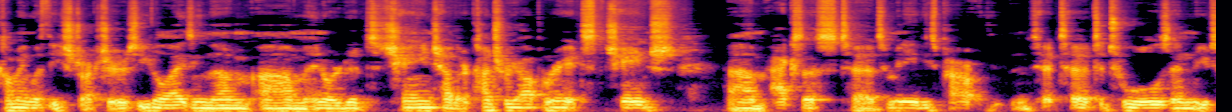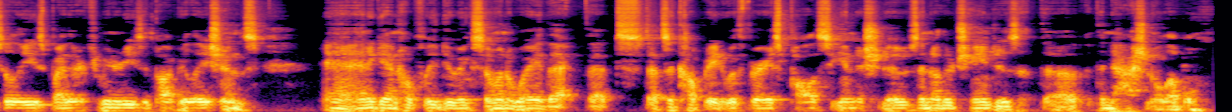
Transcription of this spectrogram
coming with these structures, utilizing them um, in order to change how their country operates, change um, access to, to, many of these power to, to, to, tools and utilities by their communities and populations. And, again, hopefully doing so in a way that that's that's accompanied with various policy initiatives and other changes at the, at the national level.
